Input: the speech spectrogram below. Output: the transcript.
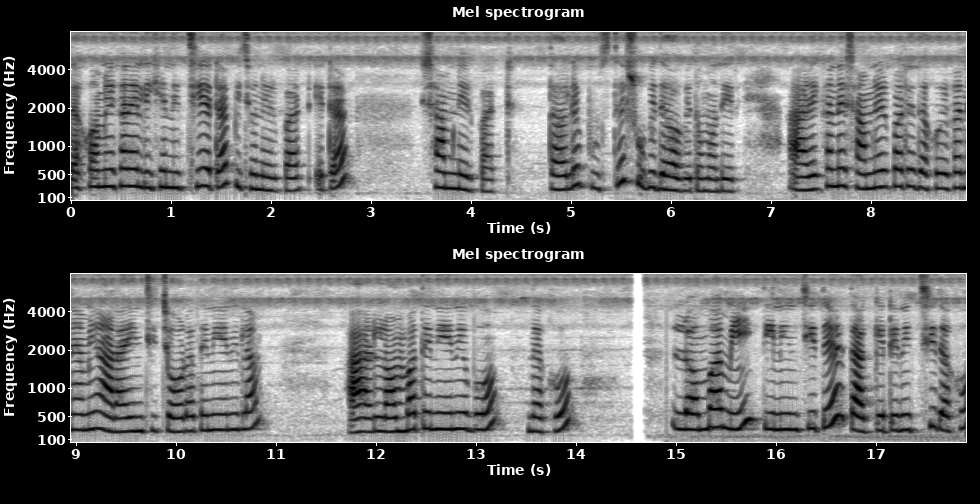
দেখো, আমি এখানে লিখে নিচ্ছি এটা পিছনের পার্ট এটা সামনের পার্ট তাহলে বুঝতে সুবিধে হবে তোমাদের। আর এখানে সামনের পার্টে দেখো, এখানে আমি আড়াই ইঞ্চি চওড়াতে নিয়ে নিলাম। আর লম্বাতে নিয়ে নেব, দেখো। লম্বা আমি তিন ইঞ্চিতে দাগ কেটে নিচ্ছি, দেখো।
